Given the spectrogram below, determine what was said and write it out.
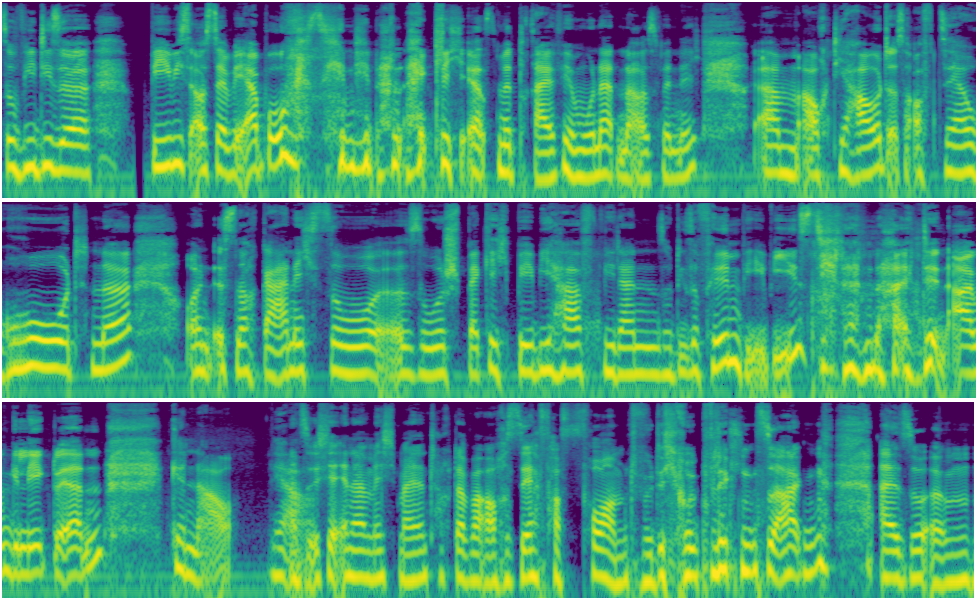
So wie diese Babys aus der Werbung sehen die dann eigentlich erst mit drei, vier Monaten aus, finde ich. Ähm, auch die Haut ist oft sehr rot, ne? Und ist noch gar nicht so, so speckig babyhaft wie dann so diese Filmbabys, die dann da in den Arm gelegt werden. Genau. Ja. Also ich erinnere mich, meine Tochter war auch sehr verformt, würde ich rückblickend sagen. Also ähm,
